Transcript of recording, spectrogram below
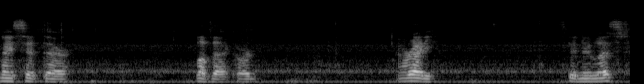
Nice hit there. Love that card. Alrighty. Let's get a new list.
